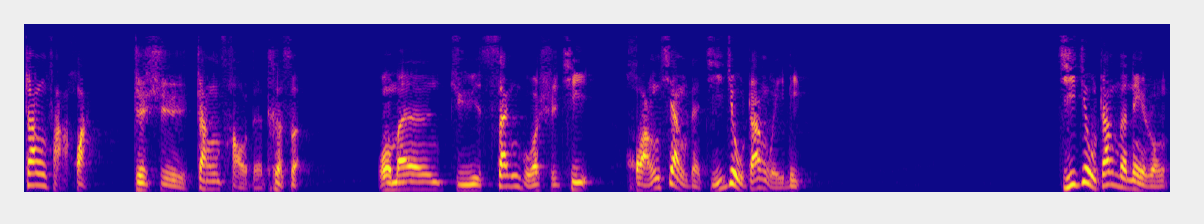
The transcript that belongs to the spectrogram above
章法化，这是章草的特色。我们举三国时期黄象的急救章为例，急救章的内容。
